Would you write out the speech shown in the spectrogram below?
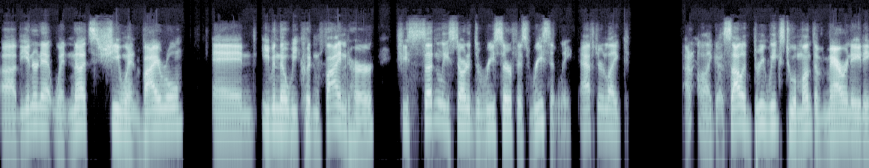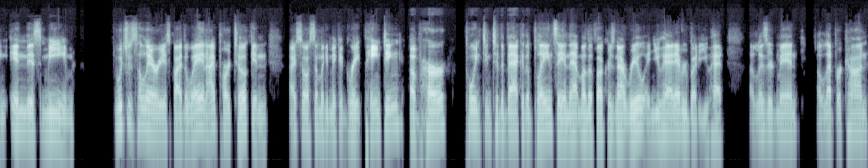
Uh, the internet went nuts. She went viral. And even though we couldn't find her, she suddenly started to resurface recently after like, I don't know, like a solid three weeks to a month of marinating in this meme, which is hilarious, by the way. And I partook and I saw somebody make a great painting of her pointing to the back of the plane saying that motherfucker's not real. And you had everybody. You had a lizard man, a leprechaun,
